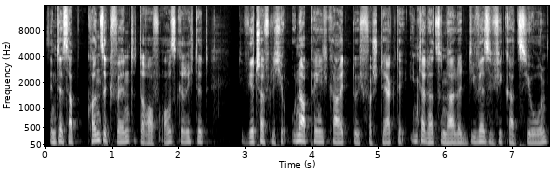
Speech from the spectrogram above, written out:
sind deshalb konsequent darauf ausgerichtet, die wirtschaftliche Unabhängigkeit durch verstärkte internationale Diversifikation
